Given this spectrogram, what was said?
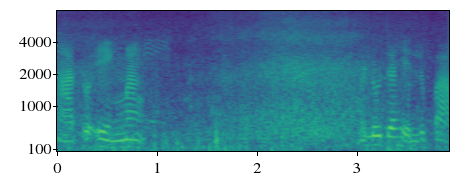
หาตัวเองมั่ง ไม่รู้จะเห็นหรือเปล่า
